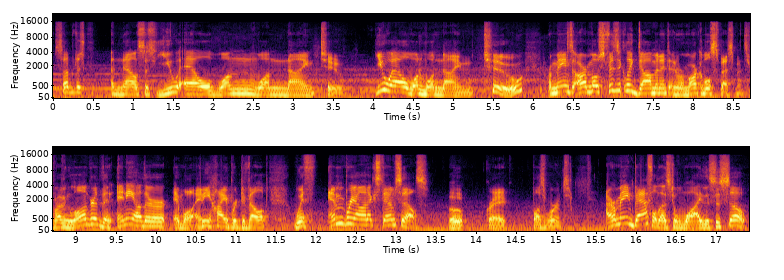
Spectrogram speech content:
Subject analysis UL1192. UL1192 remains our most physically dominant and remarkable specimen, surviving longer than any other, and well, any hybrid developed with embryonic stem cells. Oh, great. Buzzwords. I remain baffled as to why this is so.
